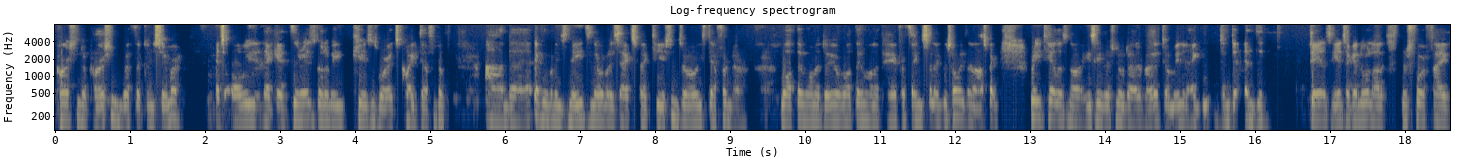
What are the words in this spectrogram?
person to person with the consumer it's always like it, there is going to be cases where it's quite difficult, and uh, everybody's needs and everybody's expectations are always different, or what they want to do or what they want to pay for things. So like there's always that aspect. Retail is not easy. There's no doubt about it. I mean, I think in the, in the day's age, like I know a lot of there's four or five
